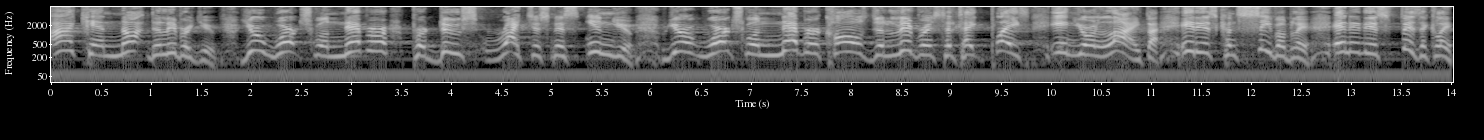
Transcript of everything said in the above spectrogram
I cannot deliver you. Your works will never produce righteousness in you. Your works will never cause deliverance to take place in your life. It is conceivably and it is physically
